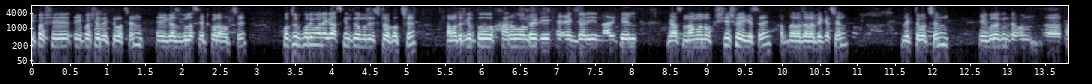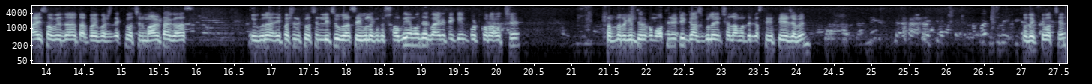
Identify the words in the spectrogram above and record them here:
এই পাশে এই পাশে দেখতে পাচ্ছেন, এই গাছগুলো সেট করা হচ্ছে। প্রচুর পরিমাণে গাছ কিন্তু আমাদের স্টক হচ্ছে। আমাদের কিন্তু আরও অলরেডি এক গাড়ি নারিকেল গাছ নামানো শেষ হয়ে গেছে, আপনারা যারা দেখেছেন, দেখতে পাচ্ছেন। এগুলা কিন্তু এখন থাই সবেদা, তারপর এই পাশে দেখতে পাচ্ছেন মালটা গাছ। এগুলা এই পাশে দেখতে পাচ্ছেন লিচু গাছ, এগুলা কিন্তু সবই আমাদের বাইরে থেকে ইম্পোর্ট করা হচ্ছে। আপনারা কিন্তু এরকম অথেন্টিক গাছগুলো ইনশাল্লাহ আমাদের কাছ থেকে পেয়ে যাবেন। তো দেখতে পাচ্ছেন।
